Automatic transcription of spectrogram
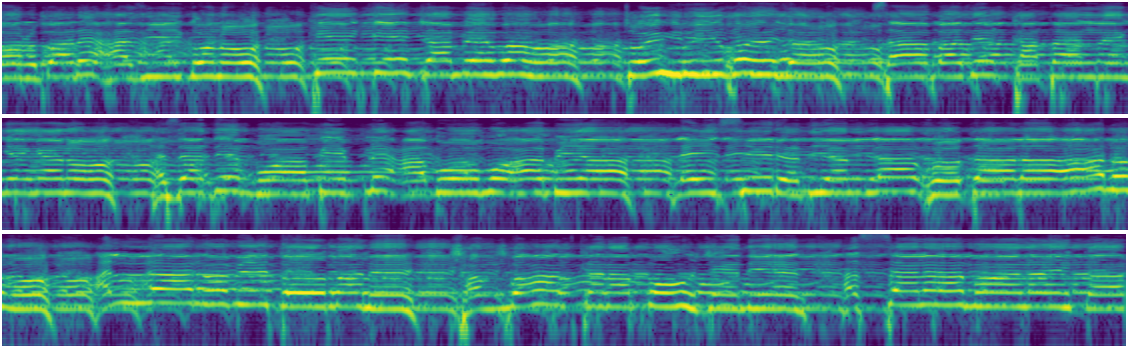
দরবারে হাজির করো। কে কে যাবে বাবা? তৈরি হয়ে যাও। সাহাবাদের কাতার লেগে গেল। হযরত মুআব ইবনে আবু মুআবিয়া লাইসি রাদিয়াল্লাহু তাআলা আনহু, আল্লাহ নবী দরবারে সংবাদ কানা পৌঁছে দিলেন আসসালামু আলাইকুম,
